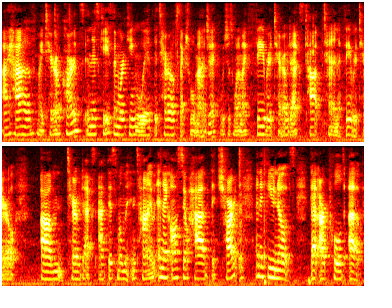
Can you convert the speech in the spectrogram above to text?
I have my tarot cards. In this case, I'm working with the Tarot of Sexual Magic, which is one of my favorite tarot decks, top 10 favorite tarot um, tarot decks at this moment in time. And I also have the chart and a few notes that are pulled up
